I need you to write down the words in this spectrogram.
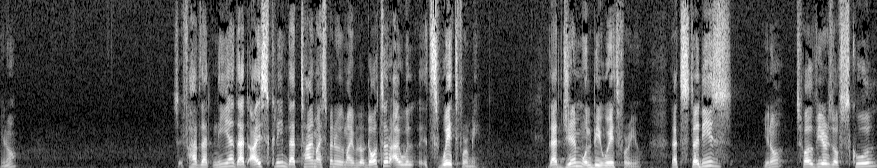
You know? So if I have that niyyah, that ice cream, that time I spend with my daughter, I will, it's weight for me. That gym will be weight for you. That studies, you know, 12 years of school,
